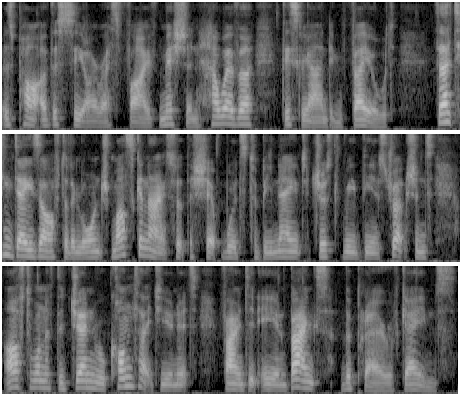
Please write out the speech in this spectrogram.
as part of the CRS-5 mission. However, this landing failed. 13 days after the launch, Musk announced that the ship was to be named Just Read the Instructions after one of the General Contact units found in Iain Banks, the player of games.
